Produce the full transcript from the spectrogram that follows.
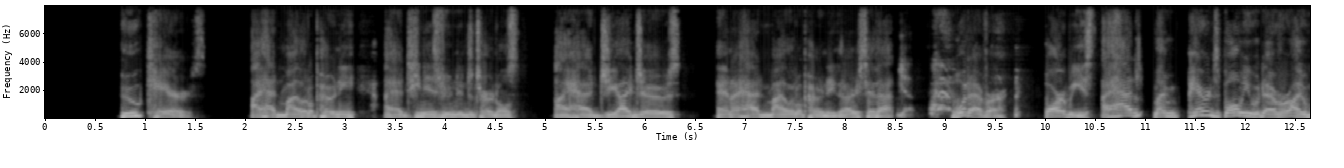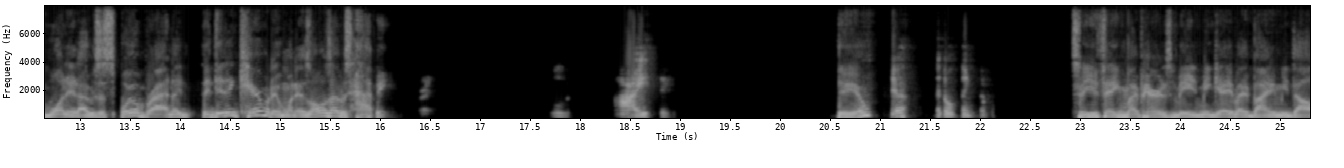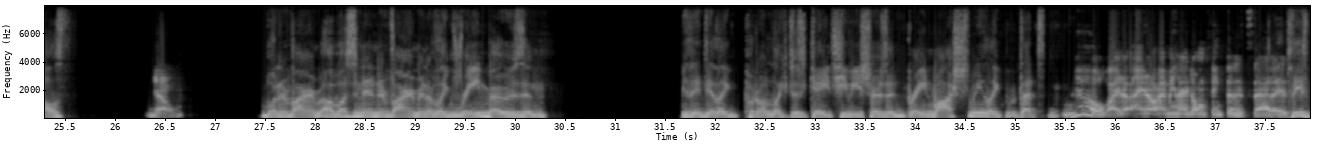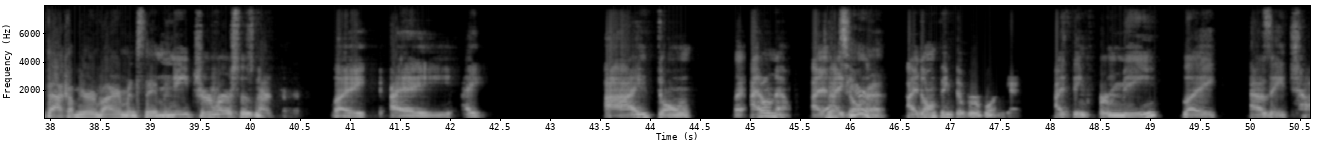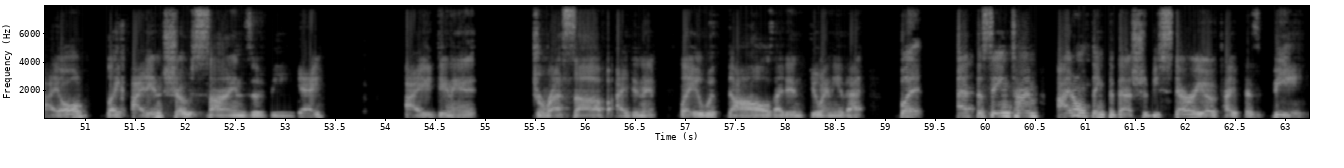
Who cares? I had My Little Pony, I had Teenage Mutant Ninja Turtles, I had G.I. Joes, and I had My Little Pony. Did I already say that? Yeah. Whatever. Barbies. I had my parents bought me whatever I wanted. I was a spoiled brat, and I they didn't care what I wanted as long as I was happy. Right. I think. Do you? Yeah, I don't think that. So you think my parents made me gay by buying me dolls? No. What environment? I wasn't in an environment of like rainbows and. You think they like put on like just gay TV shows and brainwashed me? Like that's. No. I, don't- I don't. I mean, I don't think that it's that. It's Please back up your environment statement. nature versus nurture. Like I, I, I don't. Like I don't know. I, I Let's don't. hear it. I don't think that we're born gay. I think for me, like as a child, like I didn't show signs of being gay. I didn't dress up. I didn't play with dolls. I didn't do any of that. But at the same time, I don't think that that should be stereotyped as being.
